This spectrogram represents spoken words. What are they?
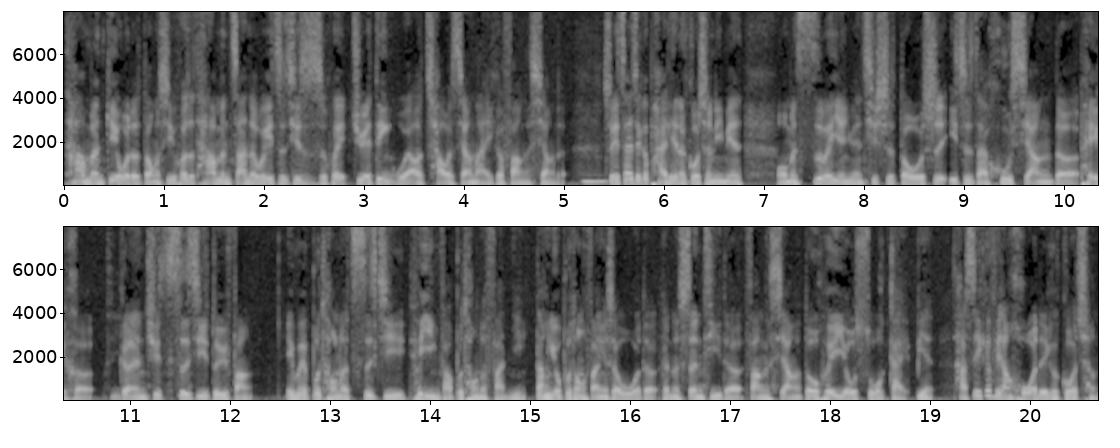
他们给我的东西，或者他们站的位置，其实是会决定我要朝向哪一个方向的。所以在这个排练的过程里面，我们四位演员其实都是一直在互相的配合，跟去刺激对方。因为不同的刺激会引发不同的反应。当有不同反应的时候，我的可能身体的方向都会有所改变。它是一个非常活的一个过程。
